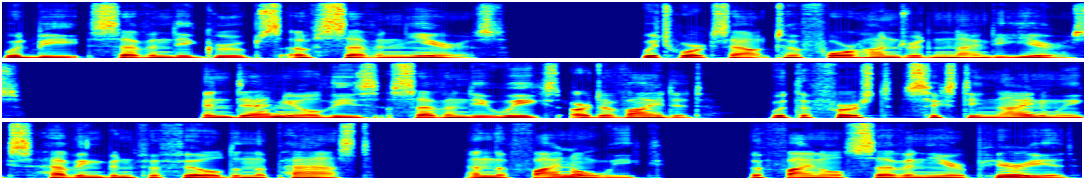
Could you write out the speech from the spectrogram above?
would be 70 groups of seven years, which works out to 490 years. In Daniel, these 70 weeks are divided, with the first 69 weeks having been fulfilled in the past, and the final week, the final seven year period,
